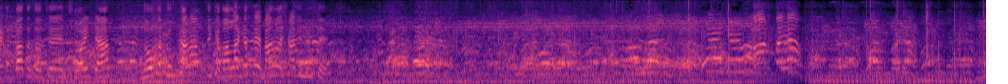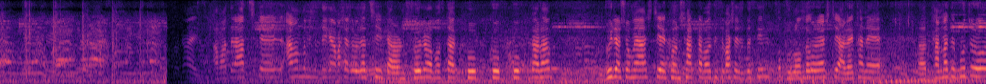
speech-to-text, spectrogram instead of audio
এখন বাতাস হচ্ছে ছয়টা। নৌকা খুব খারাপ, দেখে ভালো লাগছে বাংলাদেশ স্বাধীন হয়েছে আমাদের আজকে আনন্দ মিছিল থেকে চলে যাচ্ছি, কারণ শরীরের অবস্থা খুব খুব খুব খারাপ। দুইটার সময় আসছি, এখন সাতটা বাসায় যেতেছি ফুল বন্ধ করে আসছি, আর এখানে থানাতে প্রচুর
